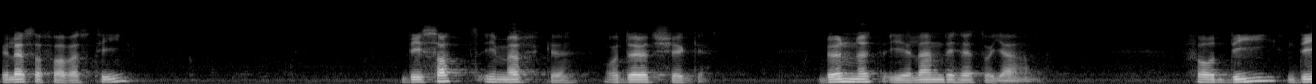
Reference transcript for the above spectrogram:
Vi leser fra vers 10. De satt i mørke og død skygge bundet i elendighet og jern, fordi de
